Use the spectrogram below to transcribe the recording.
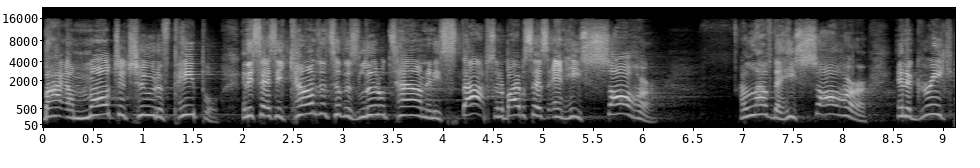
by a multitude of people. And he says he comes into this little town and he stops, and the Bible says, and he saw her. I love that. He saw her. In the Greek,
